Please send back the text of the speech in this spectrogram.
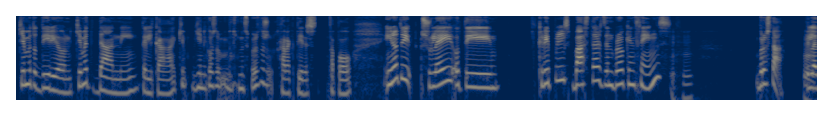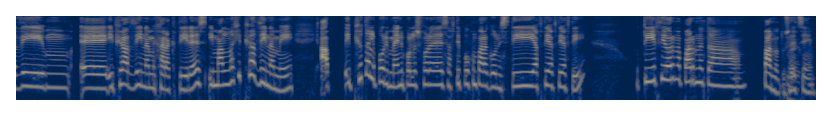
και με τον Τίριον και με την Ντάνη τελικά και γενικώς με, τους- με τους περισσότερους χαρακτήρες θα πω, είναι ότι σου λέει ότι cripples, bastards and broken things μπροστά. Δηλαδή, μ, ε, οι πιο αδύναμοι χαρακτήρες, ή μάλλον όχι οι πιο αδύναμοι, α, οι πιο ταλαιπωρημένοι πολλές φορές, αυτοί που έχουν παραγωνιστεί, αυτοί, αυτοί, αυτοί, ότι ήρθε η ώρα να πάρουν τα πάνω τους, Ναι. έτσι.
